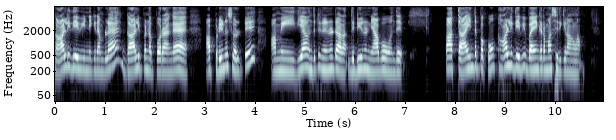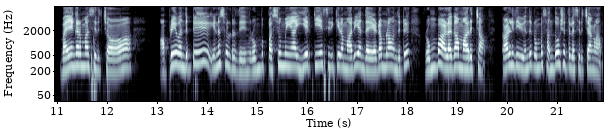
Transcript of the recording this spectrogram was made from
காளி தேவி இன்னைக்கு நம்மளை காலி பண்ண போகிறாங்க அப்படின்னு சொல்லிட்டு அமைதியாக வந்துட்டு நின்றுட்டாராம் திடீர்னு ஞாபகம் வந்து பார்த்தா இந்த பக்கம் காளி தேவி பயங்கரமாக சிரிக்கிறாங்களாம். பயங்கரமாக சிரித்தா அப்படியே வந்துட்டு என்ன சொல்கிறது ரொம்ப பசுமையாக இயற்கையே சிரிக்கிற மாதிரி அந்த இடம்லாம் வந்துட்டு ரொம்ப அழகாக மாறிச்சான் காளிதேவி வந்து ரொம்ப சந்தோஷத்தில் சிரித்தாங்களாம்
